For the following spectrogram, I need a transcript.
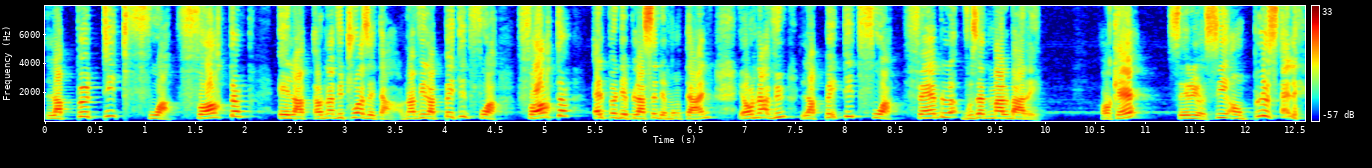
la petite foi forte et on a vu trois états. On a vu la petite foi forte, elle peut déplacer des montagnes. Et on a vu la petite foi faible, vous êtes mal barré. OK? Sérieux. Si en plus elle est...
